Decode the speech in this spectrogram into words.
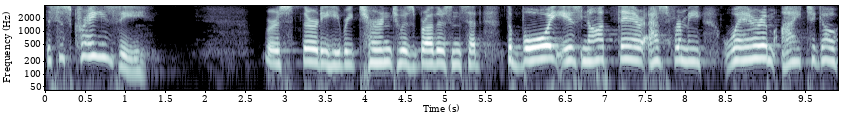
This is crazy. Verse 30, he returned to his brothers and said, The boy is not there. As for me, where am I to go?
